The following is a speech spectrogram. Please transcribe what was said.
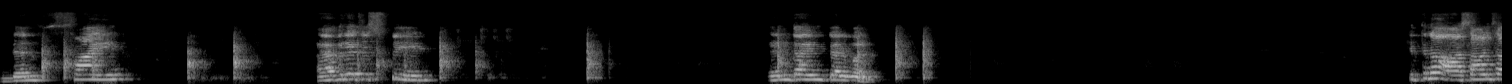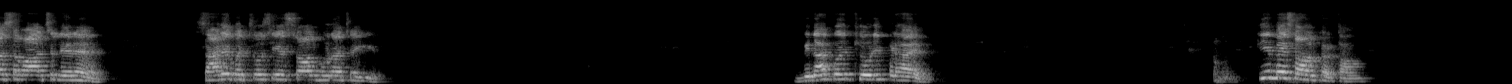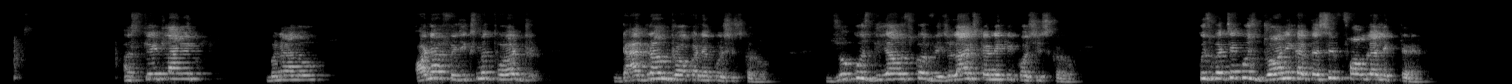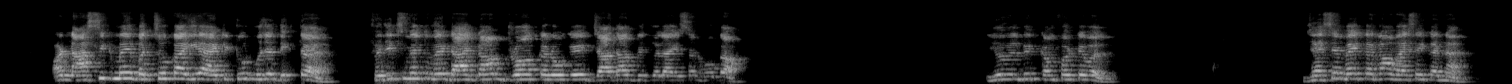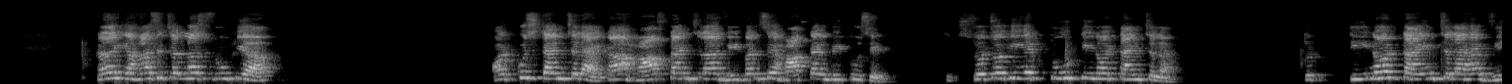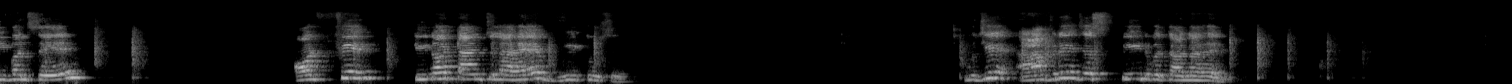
Then find average speed in the interval कितना आसान सा सवाल से ले रहे हैं। सारे बच्चों से ये सॉल्व होना चाहिए। बिना कोई थ्योरी पढ़ाए। ये मैं सॉल्व करता हूँ। स्ट्रेट लाइन बना लो और ना फिजिक्स में थोड़ा डायग्राम ड्रॉ करने की कोशिश करो। जो कुछ दिया उसको विजुलाइज करने की कोशिश करो। कुछ बच्चे कुछ ड्रॉ नहीं करते, सिर्फ़ फॉर्मूला लिखते हैं। और नासिक में बच्चों का ये एटीट्यूड मुझे दिखता है। फिजिक्स में तुम्हें डायग्राम ड्रॉ करोगे, ज़्यादा विजुअलाइजेशन होगा। यू विल बी कंफर्टेबल जैसे मैं कर रहा हूँ, वैसे ही करना है। कल यहाँ से चलना शुरू किया और कुछ टाइम चला है। कहा हाफ़ टाइम चला है वी वन से हाफ़ टाइम वी टू से। तो सोचो कि ये टू टी नॉट टाइम चला तो नॉट टाइम चला है वी वन से, और फिर नॉट टाइम चला है वी टू से। मुझे एवरेज स्पीड बताना है।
